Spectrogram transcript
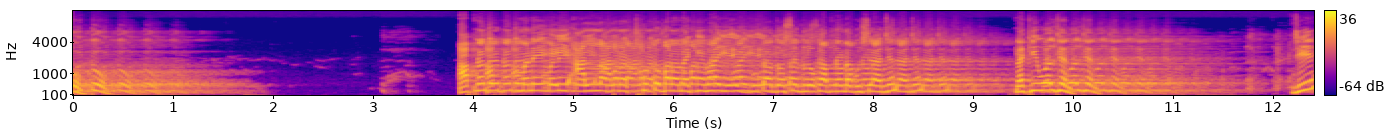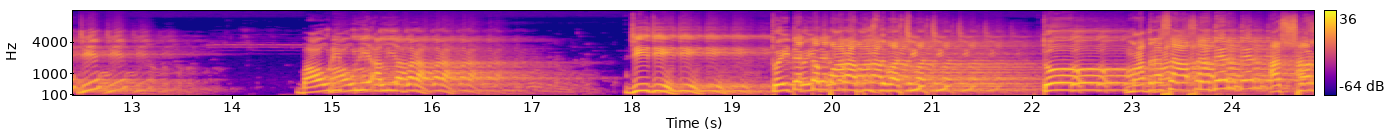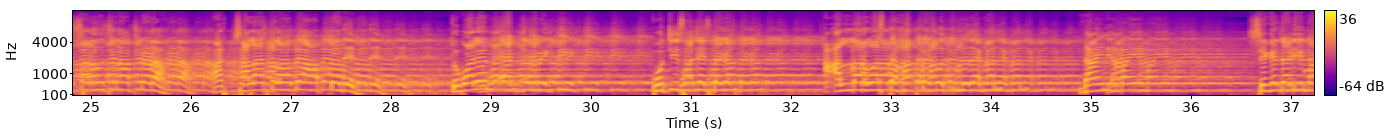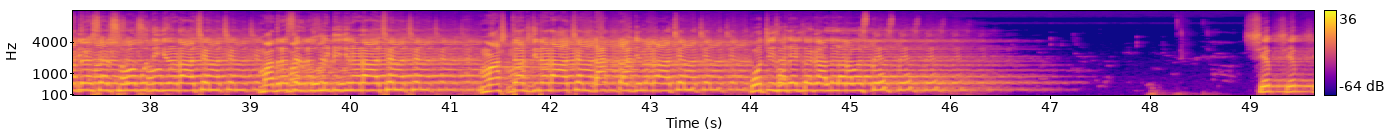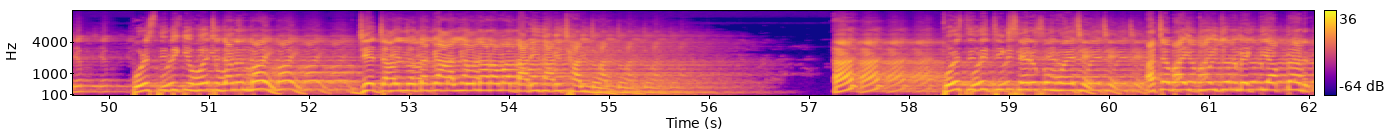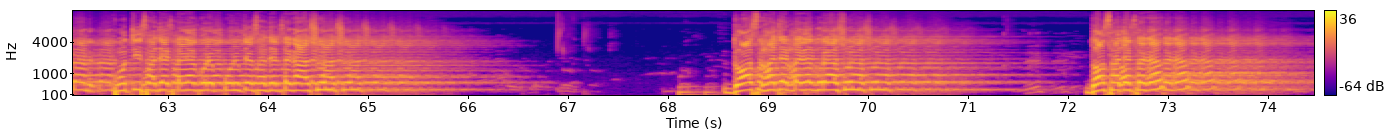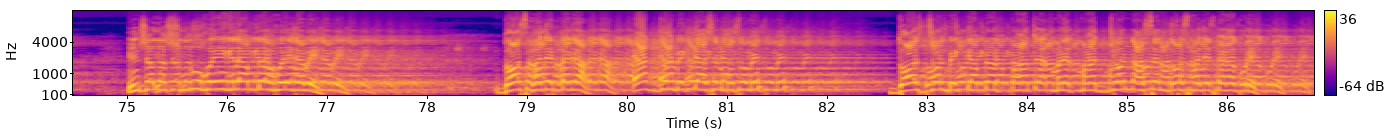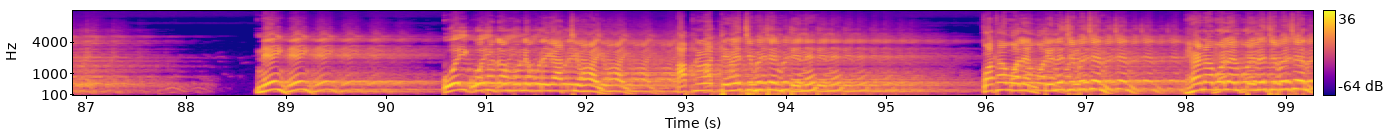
আপনাদের মানে এই আল্লাহ পাড়া ছোট পাড়া নাকি ভাই? এই গোটা দশেক লোক আপনারা বসে আছেন? না কি বলছেন? জি? জি? বাউরি পুনি আল্লাহ পাড়া জি জি। তো এটা একটা পাড়া বুঝতে পারছি। তো মাদ্রাসা আপনাদের আর সরকার হচ্ছেন আপনারা। আর চালাতে হবে আপনাদের। তো বলেন একজন ব্যক্তি পঁচিশ হাজার টাকা। আল্লাহর ওয়াস্তে হাতটা একবার তুলে দেখান। ডাইনে বায়ে। সেক্রেটারি, মাদ্রাসার সভাপতি যিনারা আছেন, মাদ্রাসার কমিটি যিনারা আছেন, মাস্টার যিনারা আছেন, ডাক্তার যিনারা আছেন, পঁচিশ হাজার টাকা আল্লাহর ওয়াস্তে। পরিস্থিতি কি হয়েছে জানেন ভাই? যে জানলো তাকে আনলো না আমার দাড়ি দিকে ছাড়লো হ্যাঁ? পরিস্থিতি ঠিক সেরকম হয়েছে। আচ্ছা ভাই দুইজন ব্যক্তি আপনার পঁচিশ হাজার টাকা করে পঞ্চাশ হাজার টাকা আসুন। দশ হাজার টাকা করে আসুন। দশ হাজার টাকা? ইনশাল্লাহ শুরু হয়ে গেলে আপনার হয়ে যাবে। দশ হাজার টাকা। একজন ব্যক্তি আসেন প্রথমে। দশ জন ব্যক্তি আপনার পাঁচ মানে পাঁচজন আসেন দশ হাজার টাকা করে। নেই। ওই কথাটা মনে পড়ে যাচ্ছে ভাই। আপনারা টেনে চেপেছেন টেনে কথা বলেন টেনে চেপেছেন? হ্যাঁ না বলেন টেনে চেপেছেন?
